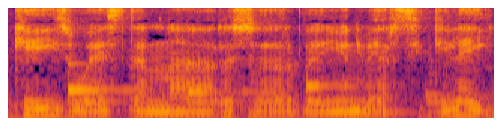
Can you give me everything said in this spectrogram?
Case Western Reserve University. Lei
